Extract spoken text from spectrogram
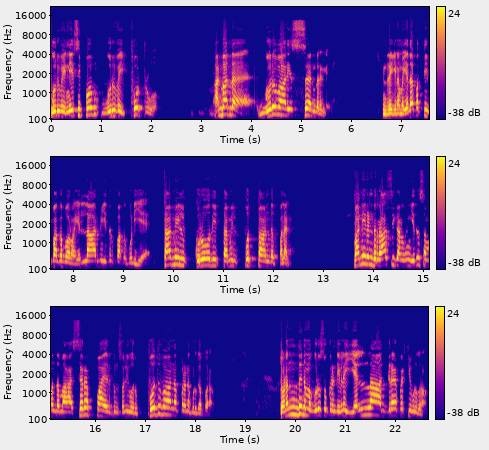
குருவை நேசிப்போம் குருவை போற்றுவோம். அன்பார்ந்த குருவாரிஸ் அன்பர்களே இன்றைக்கு நம்ம எதை பத்தி பார்க்க போறோம்? எல்லாருமே எதிர்பார்க்கக்கூடிய தமிழ் குரோதி தமிழ் புத்தாண்டு பலன். பன்னிரண்டு ராசிக்காரர்களும் எது சம்பந்தமாக சிறப்பா இருக்குன்னு சொல்லி ஒரு பொதுவான பலனை கொடுக்க போறோம். தொடர்ந்து நம்ம குரு சுக்கரன் டிவில எல்லா கிரக பயிற்சியும் கொடுக்குறோம்.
